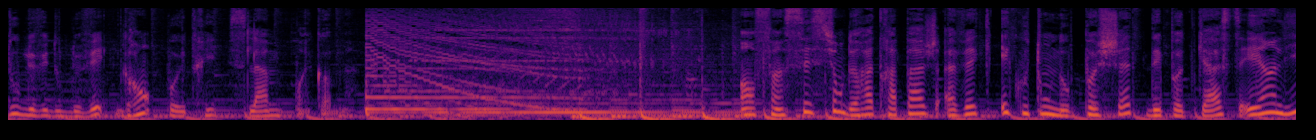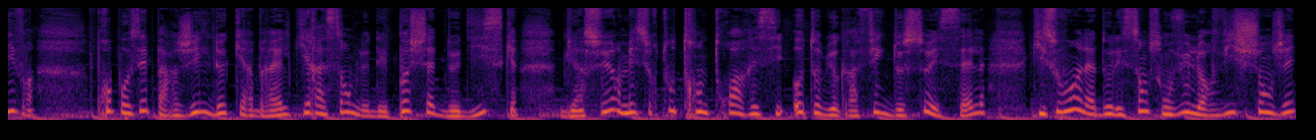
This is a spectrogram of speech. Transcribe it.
www.grandpoetryslam.com. Enfin, session de rattrapage avec Écoutons nos pochettes des podcasts et un livre proposé par Gilles de Kerdrel qui rassemble des pochettes de disques, bien sûr, mais surtout 33 récits autobiographiques de ceux et celles qui souvent à l'adolescence ont vu leur vie changer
